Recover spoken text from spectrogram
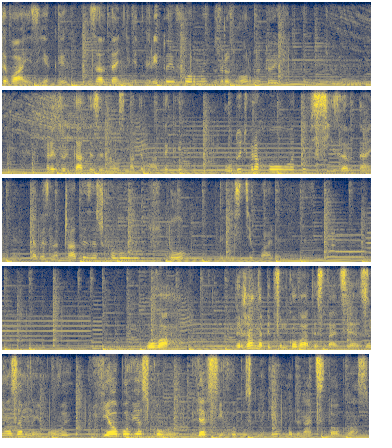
два із яких завдання відкритої форми з розгорнутою відповіддю. Результати ЗНО з математики будуть враховувати всі завдання та визначати за шкалою 100-200 балів. Увага! Державна підсумкова атестація з іноземної мови є обов'язковою для всіх випускників 11 класу.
